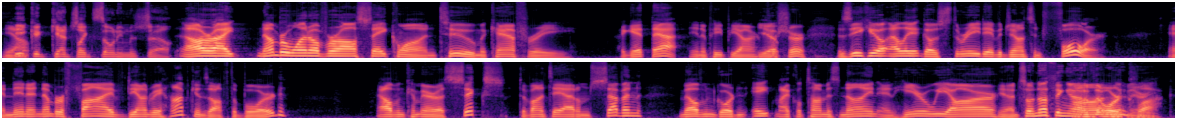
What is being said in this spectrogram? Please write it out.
Yeah. he could catch like Sony Michel. All right. Number one overall, Saquon. Two, McCaffrey. I get that in a PPR for sure. Ezekiel Elliott goes three, David Johnson four. And then at number five, DeAndre Hopkins off the board. Alvin Kamara six, Davante Adams seven, Melvin Gordon eight, Michael Thomas nine, and here we are. Yeah, and so nothing out of On the the ordinary clock.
